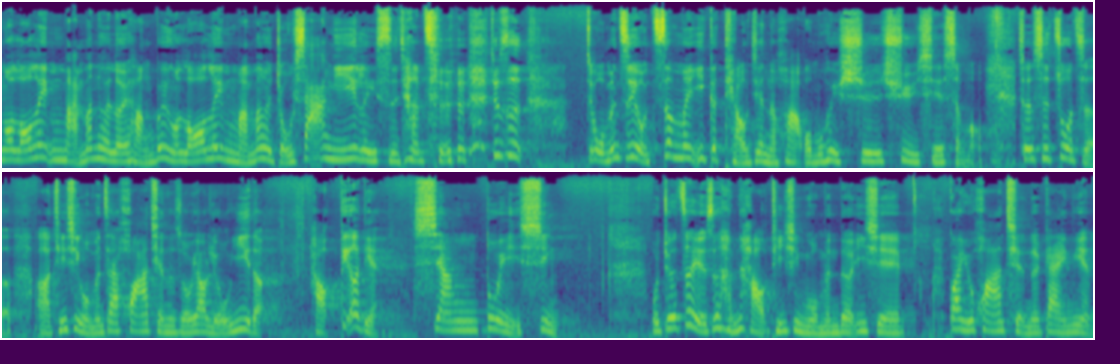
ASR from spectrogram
我攞呢五萬蚊去旅行，不如我攞呢五萬蚊去做生意，类似这样子。就是我们只有这么一个条件的话，我们会失去些什么？这是作者啊提醒我们在花钱的时候要留意的。好，第二点，相对性。我觉得这也是很好提醒我们的一些 关于花钱的概念。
